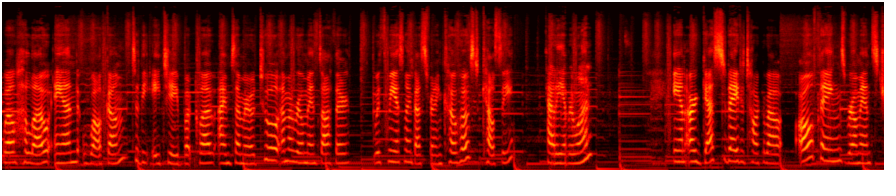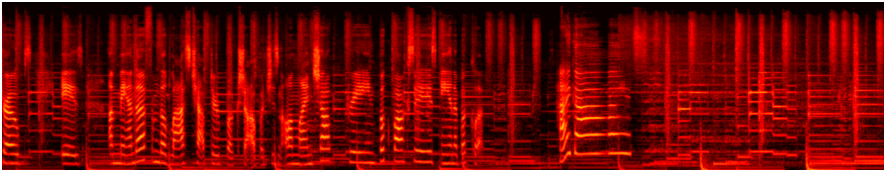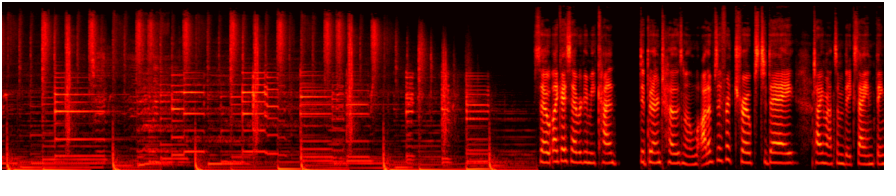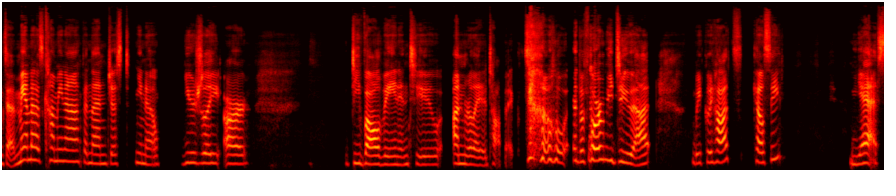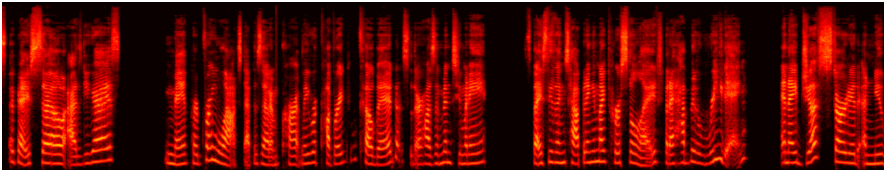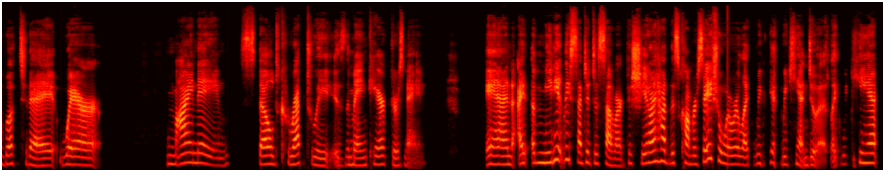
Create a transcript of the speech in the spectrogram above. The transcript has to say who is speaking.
Speaker 1: Well, hello and welcome to the HEA Book Club. I'm Summer O'Toole. I'm a romance author. With me is my best friend co host, Kelsey.
Speaker 2: Howdy, everyone.
Speaker 1: And our guest today to talk about all things romance tropes is Amanda from the Last Chapter Bookshop, which is an online shop creating book boxes and a book club.
Speaker 2: Hi, guys.
Speaker 1: So, like I said, we're going to be kind of dipping our toes in a lot of different tropes today, talking about some of the exciting things that Amanda has coming up, and then just, you know, usually are devolving into unrelated topics. So, before we do that, weekly hots, Kelsey.
Speaker 2: Yes. Okay. So, as you guys may have heard from the last episode, I'm currently recovering from COVID. So, there hasn't been too many spicy things happening in my personal life, but I have been reading. And I just started a new book today where my name spelled correctly is the main character's name. And I immediately sent it to Summer because she and I had this conversation where we're like, we can't, we can't do it. Like we can't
